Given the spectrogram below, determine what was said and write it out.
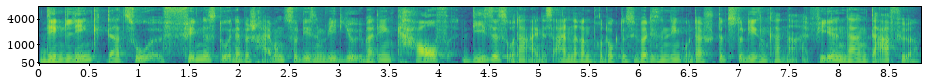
Den Link dazu findest du in der Beschreibung zu diesem Video. Über den Kauf dieses oder eines anderen Produktes über diesen Link unterstützt du diesen Kanal. Vielen Dank dafür.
